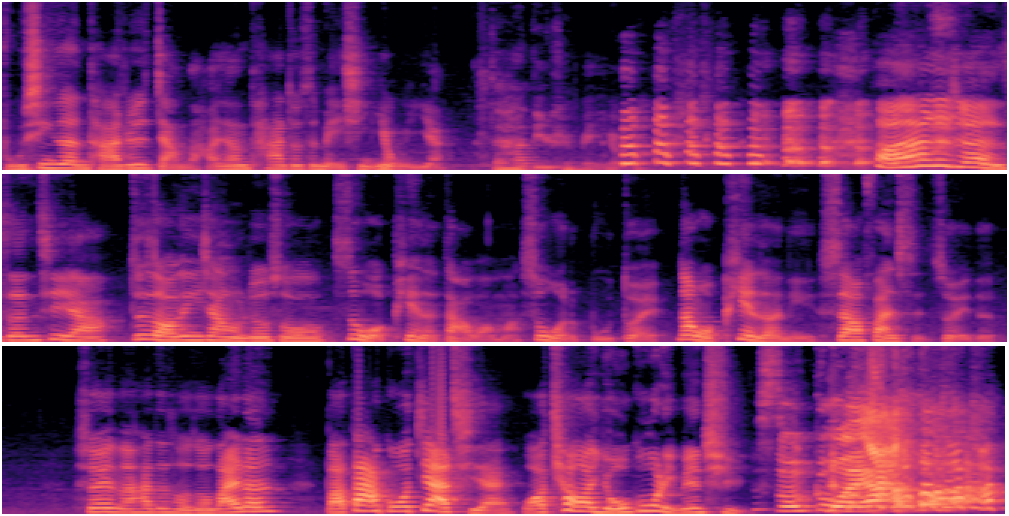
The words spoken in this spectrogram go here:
不信任他，就是讲的好像他就是没信用一样，但他的确没有。好像他就觉得很生气啊。这时候蔺相如就说：“是我骗了大王嘛，是我的不对，那我骗了你是要犯死罪的。”所以呢，他这时候说：“来人，把大锅架起来，我要跳到油锅里面去。什么鬼啊？”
